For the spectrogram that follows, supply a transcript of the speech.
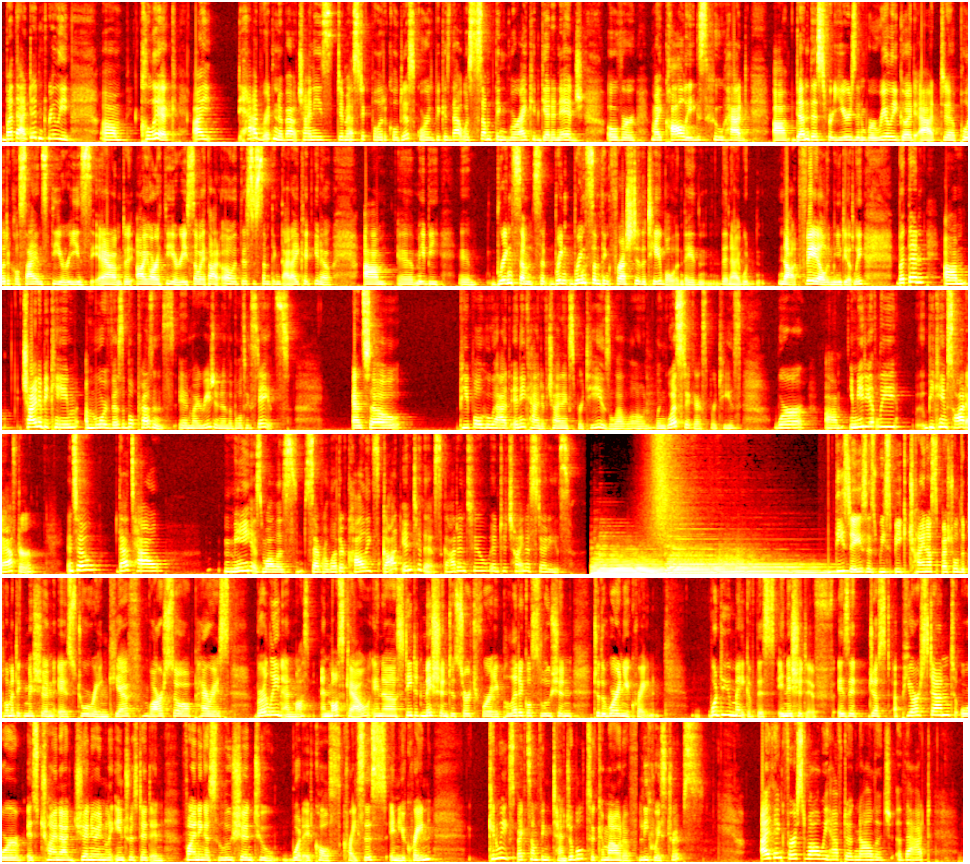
but that didn't really um, click. I had written about Chinese domestic political discourse because that was something where I could get an edge over my colleagues who had uh, done this for years and were really good at uh, political science theories and IR theory. So I thought, oh, this is something that I could, you know, um, uh, maybe uh, bring some, some, bring bring something fresh to the table, and they, then I would not fail immediately. But then. Um, China became a more visible presence in my region in the Baltic states. And so people who had any kind of China expertise, let alone linguistic expertise, were um, immediately became sought after. And so that's how me as well as several other colleagues got into this, got into into China studies. These days, as we speak, China's special diplomatic mission is touring Kiev, Warsaw, Paris, Berlin and, Mos- and Moscow in a stated mission to search for a political solution to the war in Ukraine. What do you make of this initiative? Is it just a PR stunt, or is China genuinely interested in finding a solution to what it calls crisis in Ukraine? Can we expect something tangible to come out of Li Hui's trips? I think, first of all, we have to acknowledge that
